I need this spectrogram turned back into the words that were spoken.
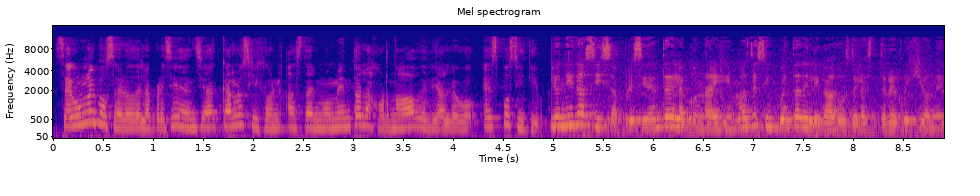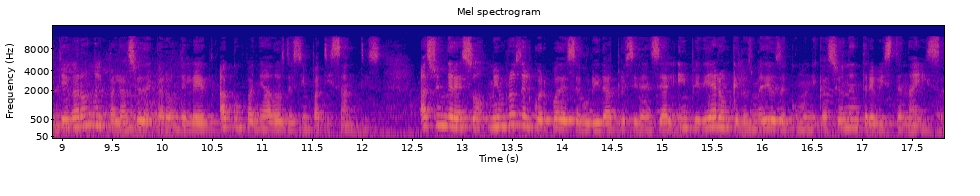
Según el vocero de la presidencia, Carlos Gijón, hasta el momento la jornada de diálogo es positiva. Leonidas Sisa, presidente de la CONAI, y más de 50 delegados de las tres regiones llegaron al Palacio de Carondelet acompañados de simpatizantes. A su ingreso, miembros del Cuerpo de Seguridad Presidencial impidieron que los medios de comunicación entrevisten a Isa.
